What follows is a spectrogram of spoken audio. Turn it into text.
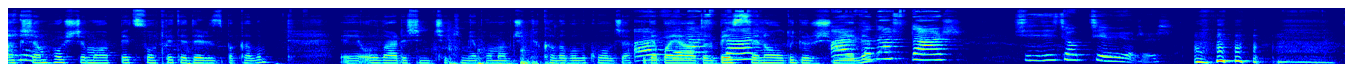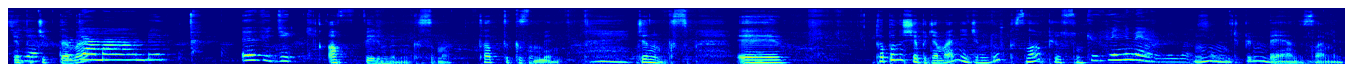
Akşam hoşça muhabbet sohbet ederiz bakalım. Ee, oralarda şimdi çekim yapamam çünkü kalabalık olacak. Bir de bayağıdır 5 sene oldu görüşmeyeli. Arkadaşlar sizi çok seviyoruz. Size Öpücük de ver. Kocaman bir öpücük. Aferin benim kızıma. Tatlı kızım benim. Canım kızım. Ee, kapanış yapacağım anneciğim. Dur kız ne yapıyorsun? Küpeni beğendim ben. Hmm, küpemi beğendi sen benim.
